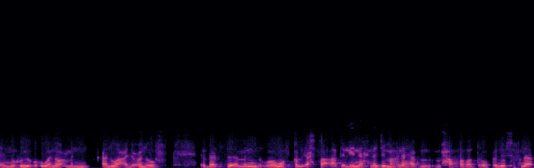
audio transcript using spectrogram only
أنه هو نوع من أنواع العنف. بس من وفق الإحصاءات اللي نحن جمعناها بمحافظة دروب أنه شفنا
